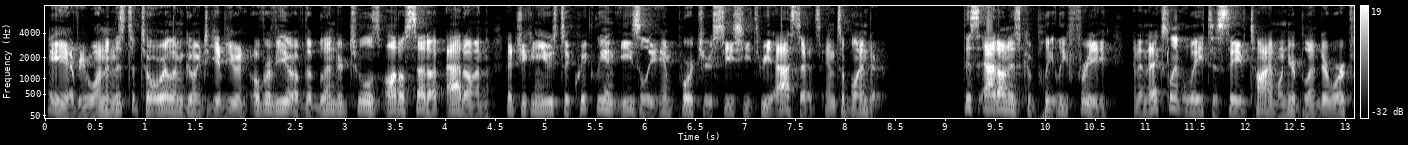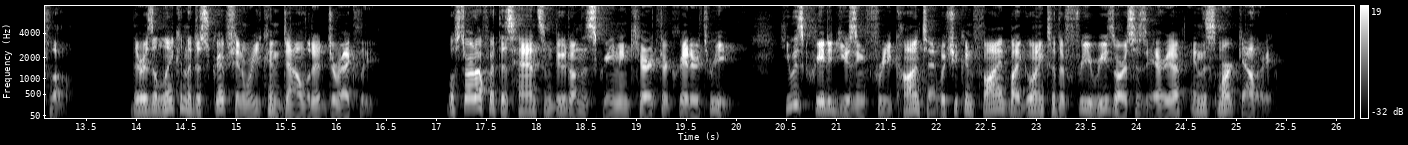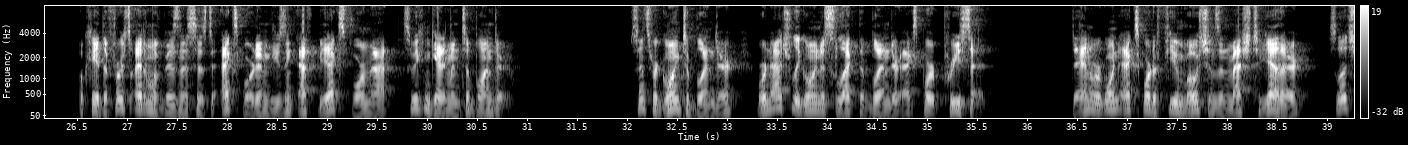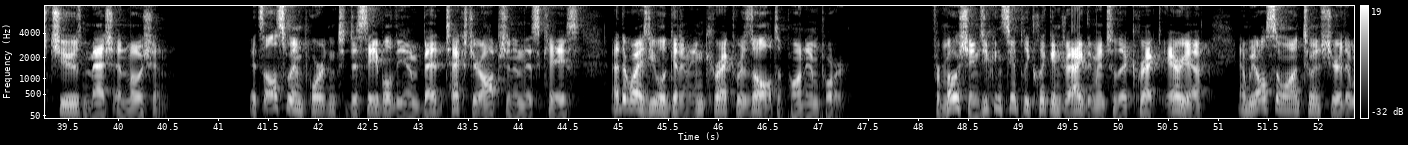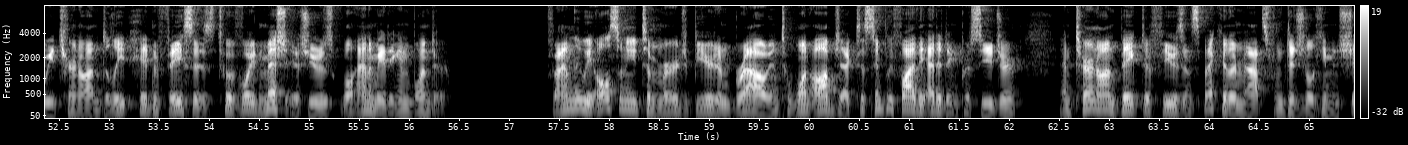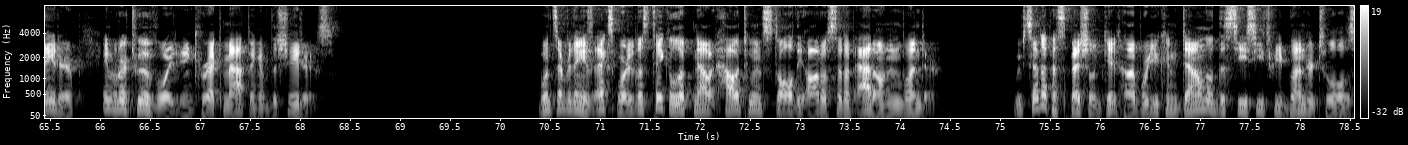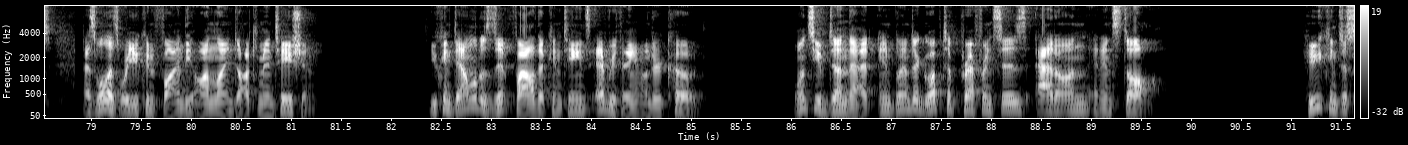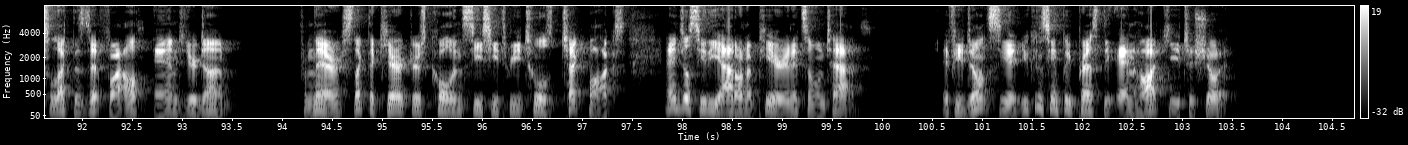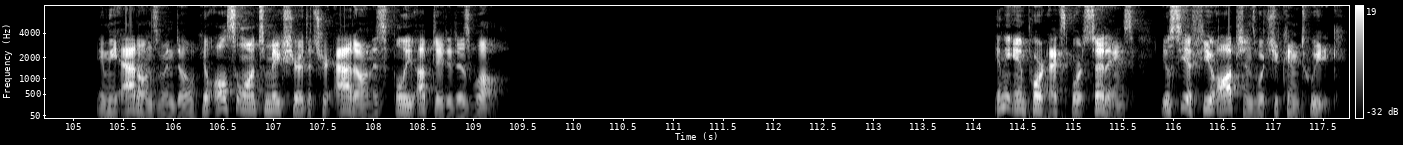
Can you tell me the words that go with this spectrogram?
Hey everyone, in this tutorial I'm going to give you an overview of the Blender Tools Auto Setup add-on that you can use to quickly and easily import your CC3 assets into Blender. This add-on is completely free and an excellent way to save time on your Blender workflow. There is a link in the description where you can download it directly. We'll start off with this handsome dude on the screen in Character Creator 3. He was created using free content which you can find by going to the Free Resources area in the Smart Gallery. Okay, the first item of business is to export him using FBX format so we can get him into Blender. Since we're going to Blender, we're naturally going to select the Blender Export preset. Then we're going to export a few motions and mesh together, so let's choose Mesh and Motion. It's also important to disable the Embed Texture option in this case, otherwise you will get an incorrect result upon import. For motions, you can simply click and drag them into the correct area, and we also want to ensure that we turn on Delete Hidden Faces to avoid mesh issues while animating in Blender. Finally, we also need to merge beard and brow into one object to simplify the editing procedure, and turn on Bake Diffuse and Specular maps from Digital Human Shader in order to avoid incorrect mapping of the shaders. Once everything is exported, let's take a look now at how to install the Auto Setup add-on in Blender. We've set up a special GitHub where you can download the CC3 Blender tools, as well as where you can find the online documentation. You can download a zip file that contains everything under code. Once you've done that, in Blender go up to Preferences, Add-on, and Install. Here you can just select the zip file, and you're done. From there, select the Characters colon CC3 Tools checkbox, and you'll see the add-on appear in its own tab. If you don't see it, you can simply press the N hotkey to show it. In the add-ons window, you'll also want to make sure that your add-on is fully updated as well. In the import-export settings, you'll see a few options which you can tweak.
